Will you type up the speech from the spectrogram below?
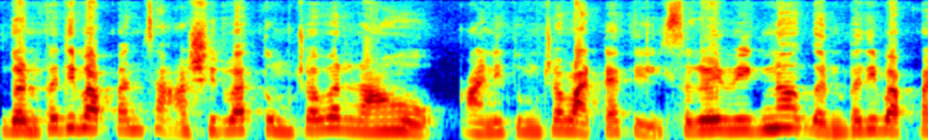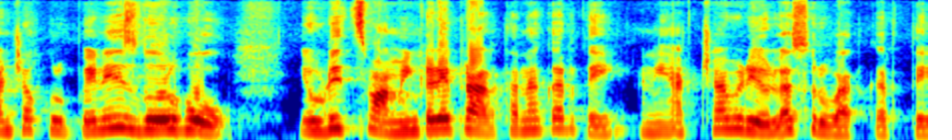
गणपती बाप्पांचा आशीर्वाद तुमच्यावर राहो आणि तुमच्या वाट्यातील सगळे विघ्न गणपती बाप्पांच्या कृपेनेच दूर हो एवढीच स्वामींकडे प्रार्थना करते आणि आजच्या व्हिडिओला सुरुवात करते.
